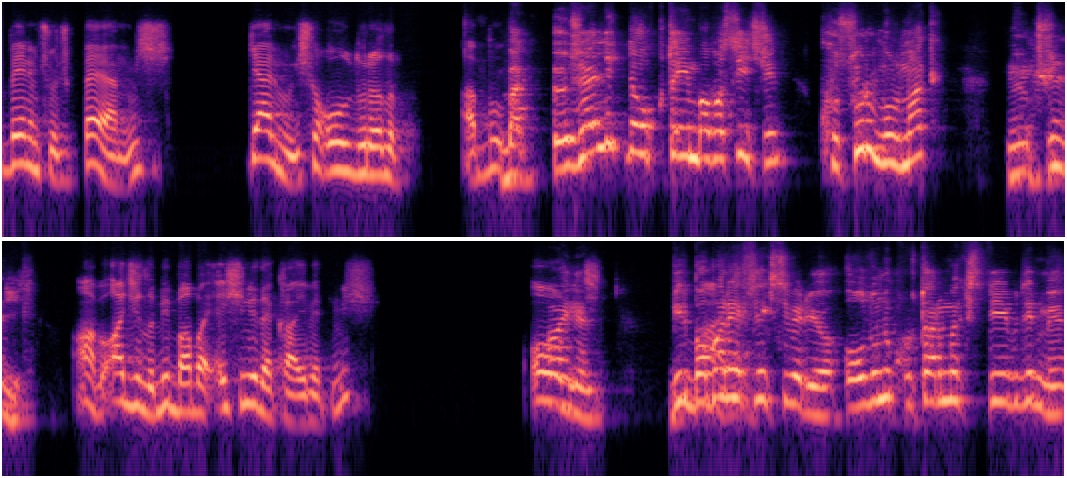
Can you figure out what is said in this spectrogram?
benim çocuk beğenmiş. Gel bu işi olduralım. Abi bu Bak özellikle Oktay'ın babası için kusur bulmak mümkün değil. abi acılı bir baba eşini de kaybetmiş. O Aynen. için- Bir baba Aynen. refleksi veriyor. Oğlunu kurtarmak isteyebilir mi?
